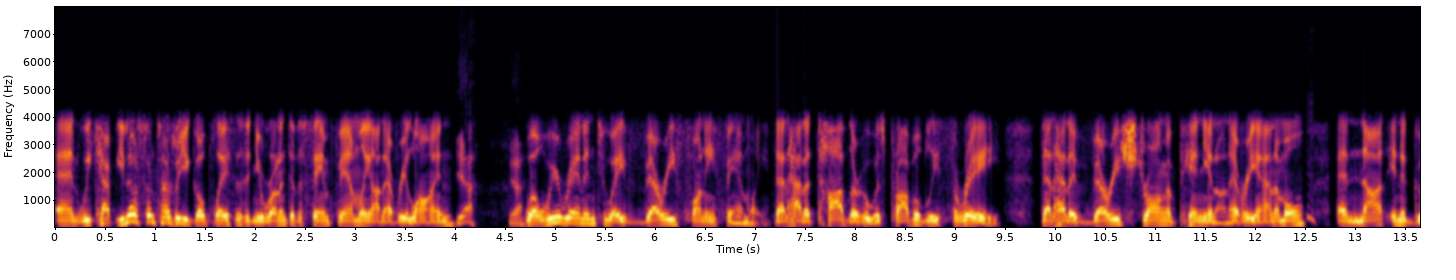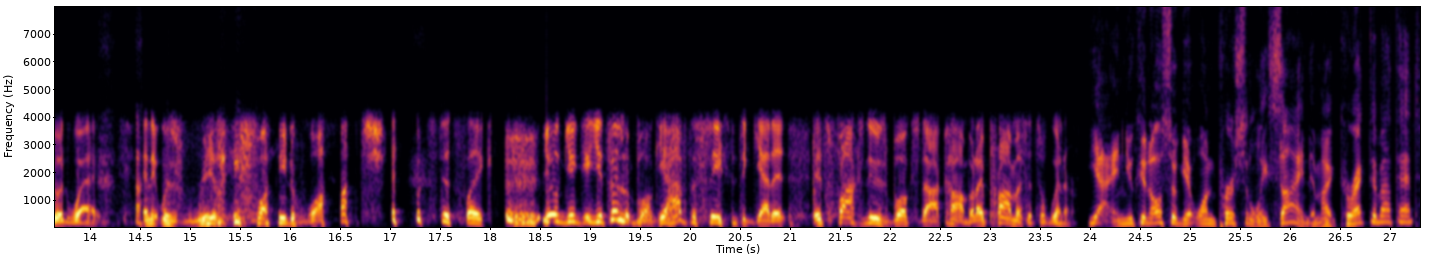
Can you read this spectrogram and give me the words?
and we kept. You know, sometimes when you go places and you run into the same family on every line. Yeah, yeah. Well, we ran into a very funny family that had a toddler who was probably three that had a very strong opinion on every animal and not in a good way. And it was really funny to watch. It was just like, you'll, you, it's in the book. You have to see it to get it. It's foxnewsbooks.com, but I promise it's a winner. yeah, and you can also get one personally signed. Am I correct about that?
